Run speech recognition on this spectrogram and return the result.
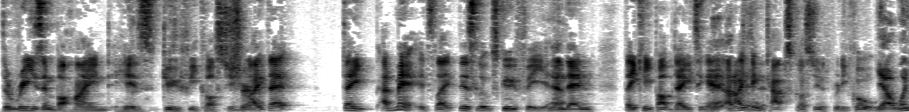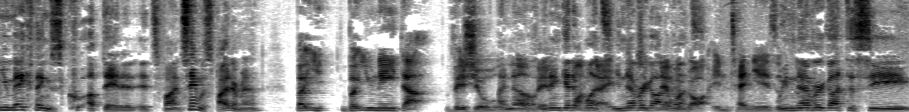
the reason behind his goofy costume. Sure. Like they they admit it's like this looks goofy, and then they keep updating it. They and I think it. Cap's costume is pretty cool. Yeah, when you make things updated, it's fine. Same with Spider Man. but you but you need that visual. I know. You didn't get it once. day, You never got it never once. got in ten years. We never got to see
